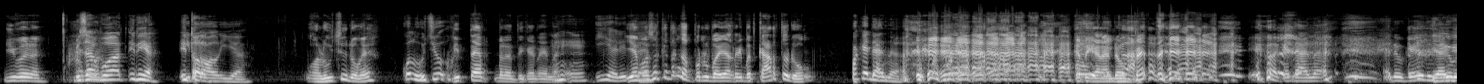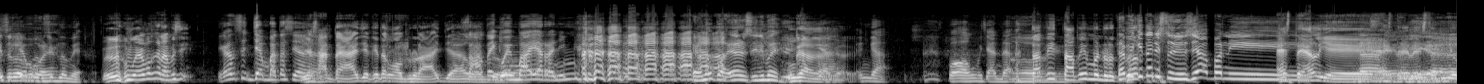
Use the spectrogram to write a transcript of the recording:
gimana? Bisa Ada. buat ini ya? Itol. Itol. iya. Wah lucu dong ya. Kok lucu? Di tap berarti kan enak. Mm-mm. Iya, di Ya tap. maksudnya kita nggak perlu bayar ribet kartu dong. pakai dana. Ketinggalan dompet. Iya, pakai dana. Aduh, kayaknya Ya gitu pokoknya. belum ya? Belum emang kenapa sih? Ya kan sejam batasnya. Ya santai aja kita ngobrol aja. Santai ngobrol. gue yang bayar anjing. Eh lu bayar di sini, Bay? Enggak, enggak, Ya, enggak. enggak. Bohong bercanda. Oh, tapi iya. tapi menurut Tapi gua kita di studio siapa nih? STLY, Nah, STLY iya. Studio,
